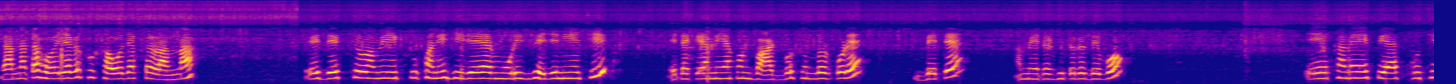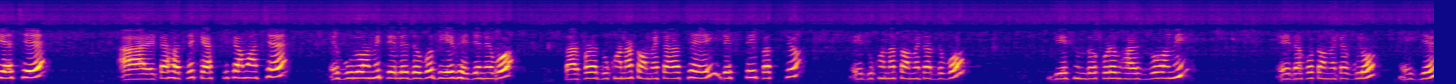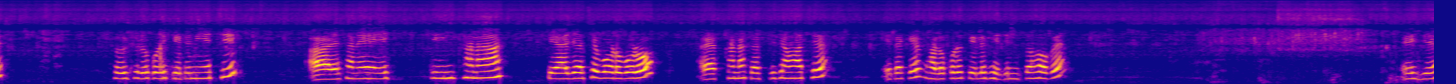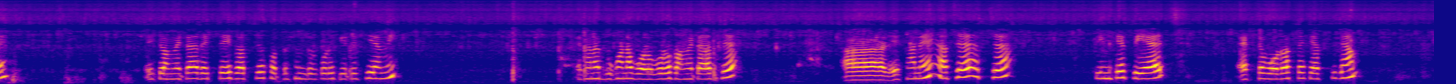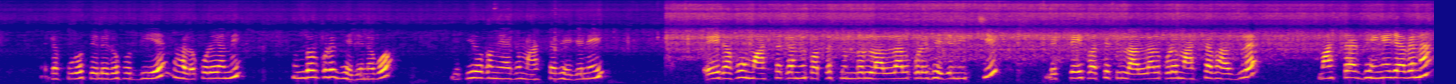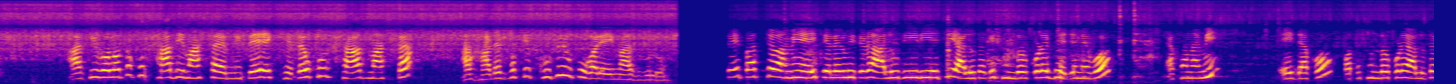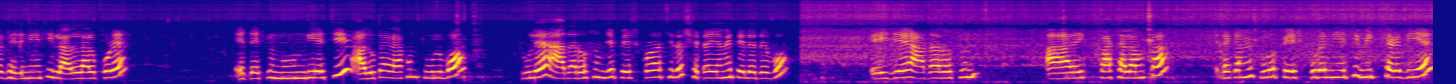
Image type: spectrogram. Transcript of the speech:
রান্নাটা হয়ে যাবে, খুব সহজ একটা রান্না। এই দেখছ, আমি একটুখানি জিরে আর মরিচ ভেজে নিয়েছি। এটাকে আমি এখন বাটবো সুন্দর করে। বেটে আমি এটার ভিতরে দেব। এখানে পেঁয়াজ কুচি আছে, আর এটা হচ্ছে ক্যাপসিকাম আছে। এগুলো আমি তেলে দেবো, দিয়ে ভেজে নেব। তারপরে দুখানা টমেটো আছে, এই দেখতেই পাচ্ছ। এই দুখানা টমেটো দেবো, দিয়ে সুন্দর করে ভাজবো আমি। এই দেখো টমেটোগুলো, এই যে সরু সরু করে কেটে নিয়েছি। আর এখানে তিনখানা পেঁয়াজ আছে বড় বড়, আর একখানা ক্যাপসিকাম আছে। এটাকে ভালো করে তেলে ভেজে নিতে হবে। এই যে, এই টমেটো দেখতেই পাচ্ছ কত সুন্দর করে কেটেছি আমি। এখানে দুখানা বড় বড় টমেটো আছে। আর এখানে আছে হচ্ছে তিনটে পেঁয়াজ, একটা বড় একটা ক্যাপসিকাম। এটা পুরো তেলের ওপর দিয়ে ভালো করে আমি সুন্দর করে ভেজে নেব। যেটি হোক আমি আগে মাছটা ভেজে নেই। এই দেখো মাছটাকে আমি কত সুন্দর লাল লাল করে ভেজে নিচ্ছি। দেখতেই পাচ্ছি একটু লাল লাল করে মাছটা ভাজলে মাছটা আর ভেঙে যাবে না। আর কি বলো তো খুব স্বাদই মাছটা এমনিতে। খেতেও খুব স্বাদ মাছটা। আর হাড়ের পক্ষে খুবই উপকারী এই মাছগুলো। দেখতেই পাচ্ছ, আমি এই তেলের ভিতরে আলু দিয়ে দিয়েছি। আলুটাকে সুন্দর করে ভেজে নেব। এখন আমি এই দেখো, কত সুন্দর করে আলুটা ভেজে নিয়েছি, লাল লাল করে। এতে একটু নুন দিয়েছি। আলুটা এখন তুলবো। তুলে আদা, রসুন যে পেস্ট করা ছিল, সেটাই আমি তেলে দেব। এই যে আদা, রসুন আর এই কাঁচা লঙ্কা, এটাকে আমি পুরো পেস্ট করে নিয়েছি মিক্সারে দিয়ে।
